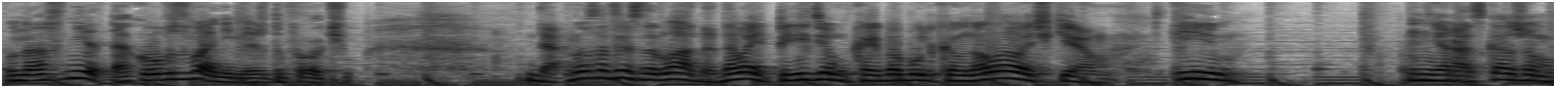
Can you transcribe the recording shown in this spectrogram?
У нас нет такого звания, между прочим. Да, ну, соответственно, ладно, давай перейдем к бабулькам на лавочке и расскажем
